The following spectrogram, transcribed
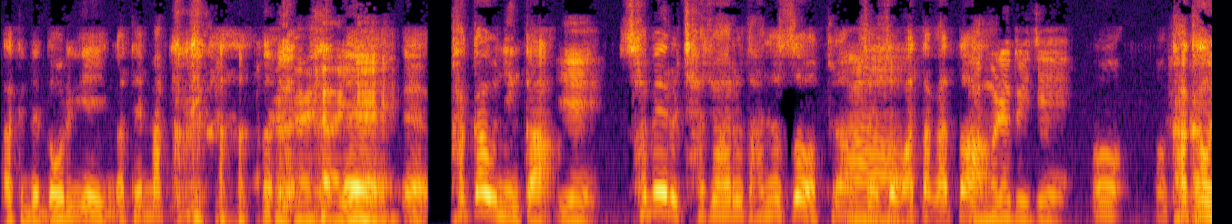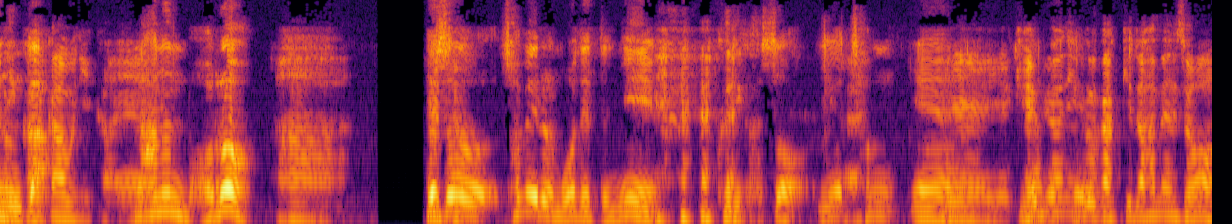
아, 근데 노르웨이인가 덴마크가? 예, 예. 예. 가까우니까 예. 섭외를 자주 하러 다녔어 프랑스에서 아, 왔다 갔다. 아무래도 이제. 어, 어, 가까우니까. 가까우니까. 예. 나는 멀어. 아, 그래서 그렇죠. 섭외를 못했더니 그리 갔어. 이거 참 예. 예, 예. 개변인. 것 같기도 하면서.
